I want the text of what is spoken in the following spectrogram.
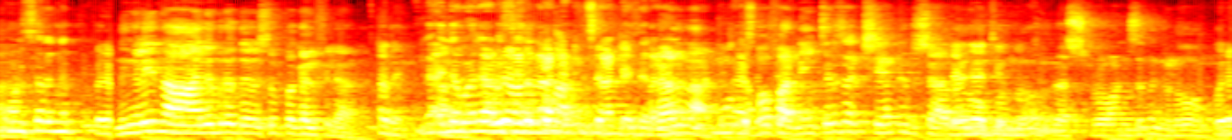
സ്പോൺസർ നിങ്ങൾ ഈ നാല് ബ്രദേഴ്സും ഇപ്പൊ ഗൾഫിലാണ്. അപ്പൊ ഫർണിച്ചർ സെക്ഷൻ റെസ്റ്റോറൻസ്. റെസ്റ്റോറന്റ്സ് നിങ്ങൾ ഒരു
